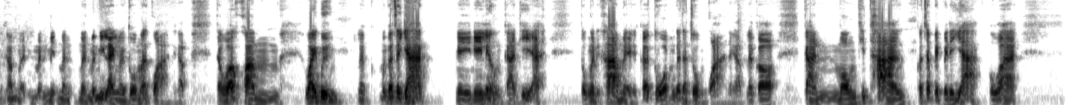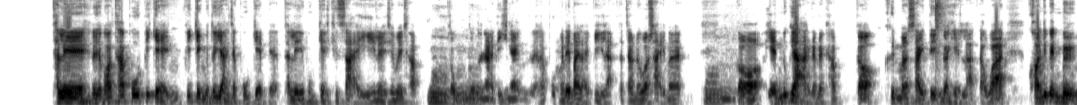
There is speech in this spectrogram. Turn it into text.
นะครับเหมือนเหมือนเหมือนเหมือนมันมีแรงลอยตัวมากกว่านะครับ แต่ว่าความว่ายบึงแล้วมันก็จะยากในในเรื่องของการที่อะตรงกันข้ามเลย ก็ตัวมันก็จะจมกว่านะครับ แล้วก็การมองทิศทางก็จะเป็นไปได้ยาก เพราะว่า ทะเลโดยเฉพาะถ้าพูดพี่เก่ง พี่เก่งก็ตัวอย่างจากภูเก็ตเนี่ยทะเลภูเก็ตคือใสเลยใช่ไหมครับอืมตรงตรงสถานที่แข่งนะครับ ผมไม่ได้ไปหลายปีแล้วแต่จำได้ว่าใสมากอืมก็เห็นทุกอย่างอะนะครับ ก็ขึ้นมา sighting ก็เห็นแล้วแต่ว่าความที่เป็นบึง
